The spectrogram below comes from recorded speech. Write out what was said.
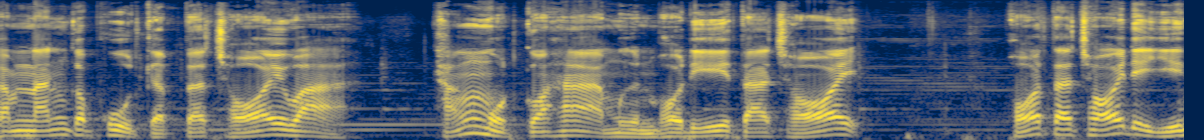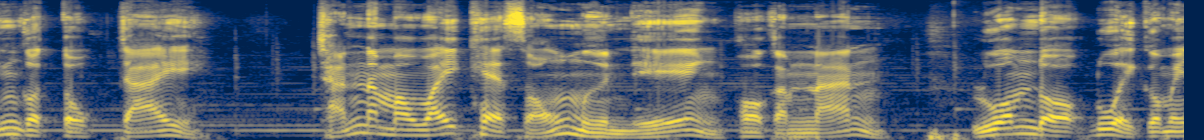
กำนันก็พูดกับตาช้อยว่า ทั้งหมดก็ห้าหมื่นพอดีตาช้อย พอตาช้อยได้ยินก็ตกใจ ฉันนำมาไว้แค่สองหมื่นเองพ่อกำนันรวมดอกด้วยก็ไม่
